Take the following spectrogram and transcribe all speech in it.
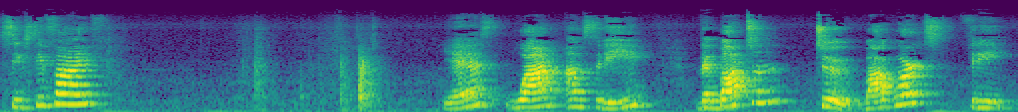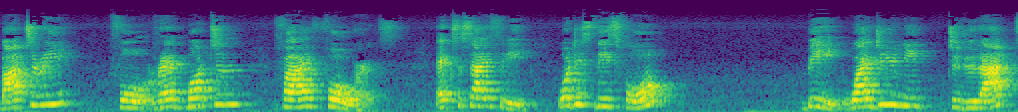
65. Yes, 1 and 3. The button, 2 backwards, 3 battery, 4 red button, 5 forwards. Exercise 3. What is this for? B. Why do you need to do that?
